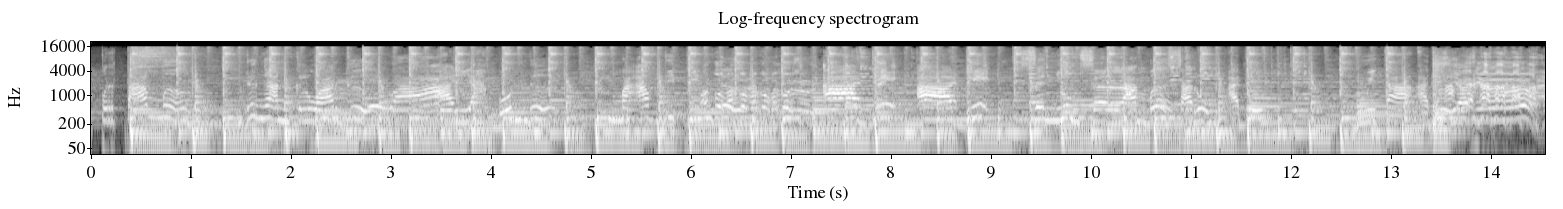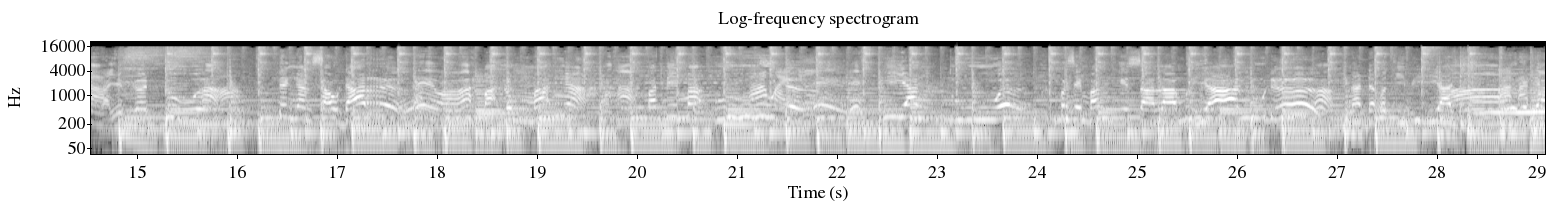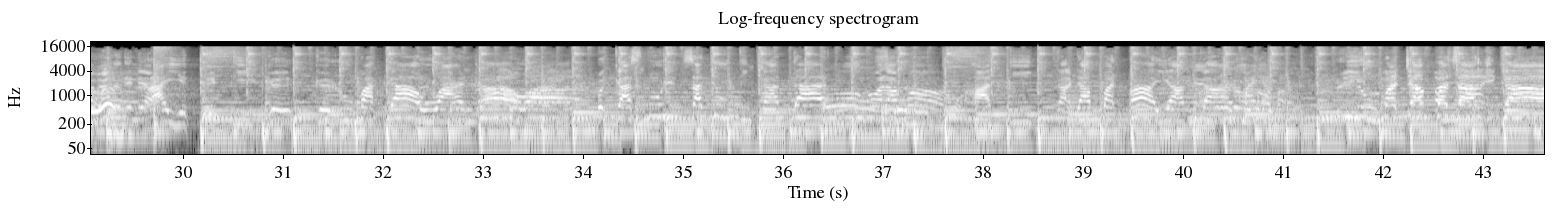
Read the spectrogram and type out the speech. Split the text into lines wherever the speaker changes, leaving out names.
pertama dengan keluarga. Ayah bonda maaf dipinta.
Bagus.
adik-adik senyum selamba sarung ada duit tak ada
Raya kedua Dengan saudara.
Eh, wah.
Pak Long Manga Fatimah
Ramai.
Uda.
Dia.
Yang tua. Bersembang kisah lama yang muda Nak dapat TV aja
ada apa tu dia?
Raya ketiga ke rumah kawan. Kawan. Bekas murid satu tingkatan.
Oh, lama.
Hati tak dapat bayangkan. Riuh macam pasar ikan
